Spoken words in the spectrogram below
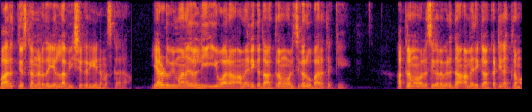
ಭಾರತ್ ನ್ಯೂಸ್ ಕನ್ನಡದ ಎಲ್ಲ ವೀಕ್ಷಕರಿಗೆ ನಮಸ್ಕಾರ. ಎರಡು ವಿಮಾನಗಳಲ್ಲಿ ಈ ವಾರ ಅಮೆರಿಕದ ಅಕ್ರಮ ವಲಸಿಗರು ಭಾರತಕ್ಕೆ. ಅಕ್ರಮ ವಲಸಿಗರ ವಿರುದ್ಧ ಅಮೆರಿಕ ಕಠಿಣ ಕ್ರಮ.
